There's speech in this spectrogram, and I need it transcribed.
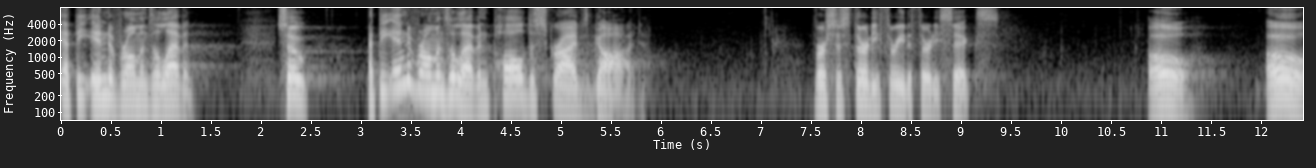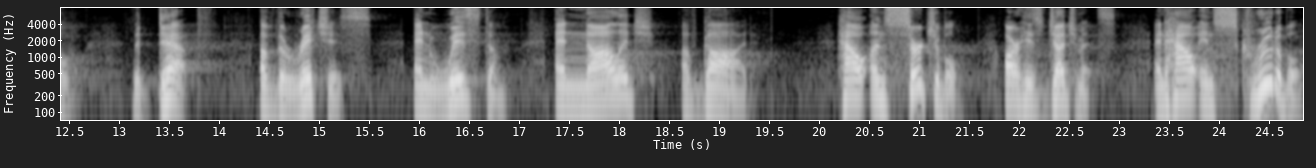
at the end of Romans 11. So, at the end of Romans 11, Paul describes God. Verses 33 to 36. Oh, oh, the depth of the riches and wisdom and knowledge of God. How unsearchable are his judgments and how inscrutable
